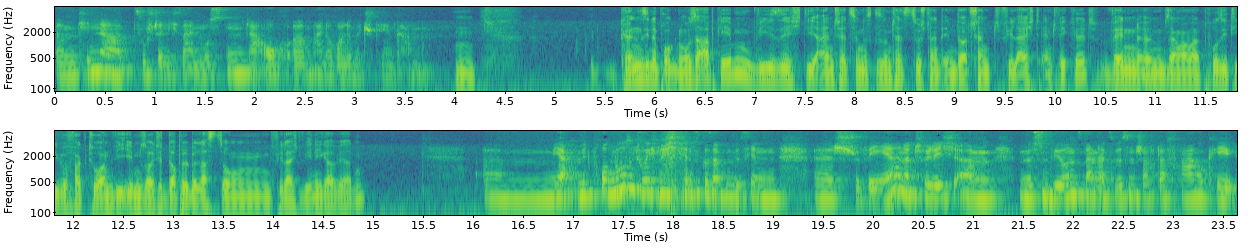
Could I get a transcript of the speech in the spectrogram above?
ähm, Kinder zuständig sein mussten, da auch ähm, eine Rolle mitspielen kann. Hm. Können Sie eine Prognose abgeben, wie sich die Einschätzung des Gesundheitszustands in Deutschland vielleicht entwickelt, wenn, ähm, sagen wir mal, positive Faktoren wie eben solche Doppelbelastungen vielleicht weniger werden? Ähm, ja, mit Prognosen tue ich mich insgesamt ein bisschen äh, schwer. Natürlich ähm, müssen wir uns dann als Wissenschaftler fragen, okay,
